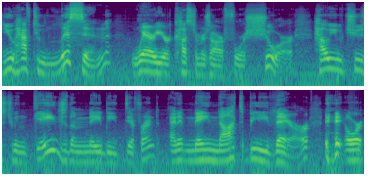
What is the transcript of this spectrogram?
You have to listen where your customers are for sure. How you choose to engage them may be different, and it may not be there, or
